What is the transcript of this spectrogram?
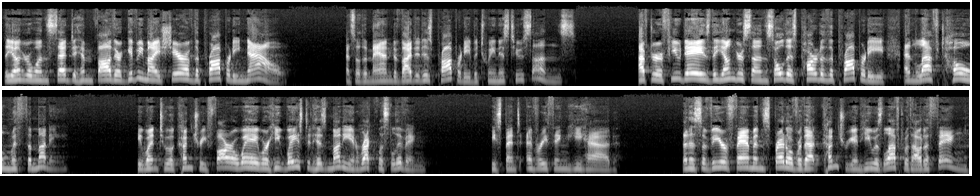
The younger one said to him, Father, give me my share of the property now. And so the man divided his property between his two sons. After a few days, the younger son sold his part of the property and left home with the money. He went to a country far away where he wasted his money in reckless living. He spent everything he had. Then a severe famine spread over that country, and he was left without a thing.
